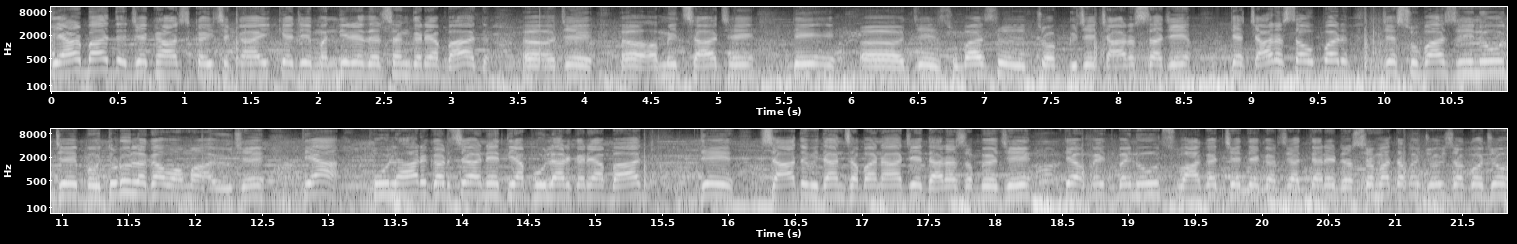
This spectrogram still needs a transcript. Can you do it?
ત્યારબાદ જે ખાસ કહી શકાય કે જે મંદિરે દર્શન કર્યા બાદ જે અમિત શાહ છે તે જે સુભાષ ચોક જે ચાર રસ્તા છે, ત્યાં ચાર રસ્તા ઉપર જે સુભાષજીનું જે પૂતળું લગાવવામાં આવ્યું છે, ત્યાં ફૂલહાર કરશે અને ત્યાં ફૂલહાર કર્યા બાદ જે સાત વિધાનસભાના જે ધારાસભ્યો છે તે અમિતભાઈનું સ્વાગત છે તે કરશે. અત્યારે દ્રશ્યમાં તમે જોઈ શકો છો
